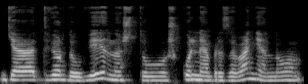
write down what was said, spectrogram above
Я твердо уверена, что школьное образование, оно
